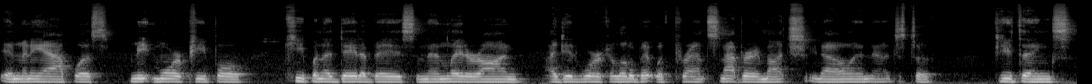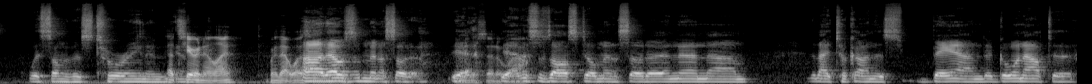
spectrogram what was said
in Minneapolis, meet more people, keeping a database, and then later on, I did work a little bit with Prince, not very much, you know, and uh, just a few things with some of his touring. And That's and, here in LA, where that was. Uh, that was in Minnesota. Yeah, Minnesota, yeah. wow. This is all still Minnesota, and then um, then I took on this band, uh, going out to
